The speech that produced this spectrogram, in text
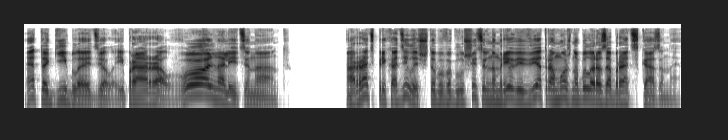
Это гиблое дело, и проорал «Вольно, лейтенант!». Орать приходилось, чтобы в оглушительном реве ветра можно было разобрать сказанное.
